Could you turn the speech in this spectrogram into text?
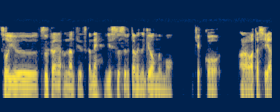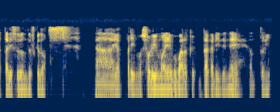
そういう通貨、なんていうんですかね、輸出するための業務も結構、あ私やったりするんですけど、あやっぱりもう書類も英語ばらくだかりでね、本当に、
